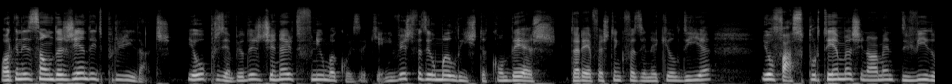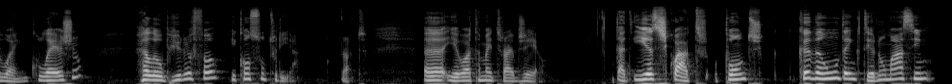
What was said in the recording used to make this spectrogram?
organização de agenda e de prioridades. Eu, por exemplo, eu desde janeiro defini uma coisa, que é, em vez de fazer uma lista com 10 tarefas que tenho que fazer naquele dia, eu faço por temas e normalmente divido em colégio, Hello Beautiful e consultoria. Pronto. Uh, e agora também Tribe GL. Portanto, e esses quatro pontos, cada um tem que ter no máximo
